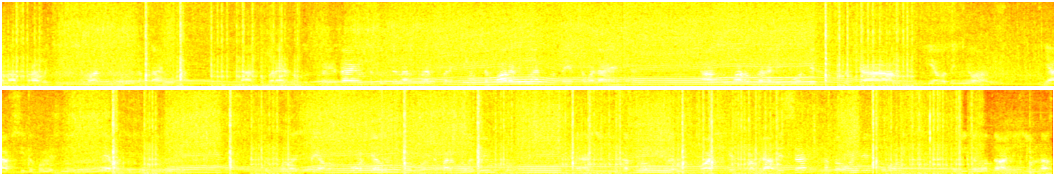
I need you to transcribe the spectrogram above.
вона справиться з усіма цими завданнями. Так, обережно тут проїжджаємося, тут де наш мерз перекинувся, фара від мерза, здається, валяється. А Subaru взагалі пофіг, хоча є один нюанс. Я всі допоміжні системи тут не вимкнув. Тут вона стояла в спорті, але все одно. Тепер, коли вимкнув е, і з автомобілем важче справлятися на дорозі, то поїдемо далі. І в нас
